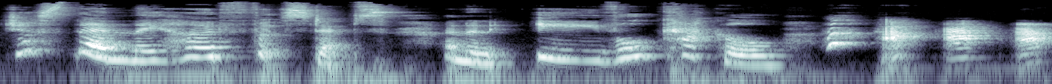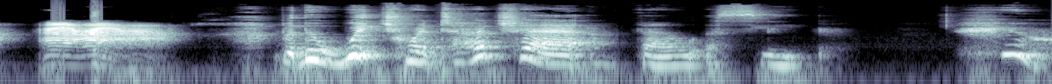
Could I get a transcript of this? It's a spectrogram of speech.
Just then they heard footsteps and an evil cackle. but the witch went to her chair and fell asleep. Phew!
